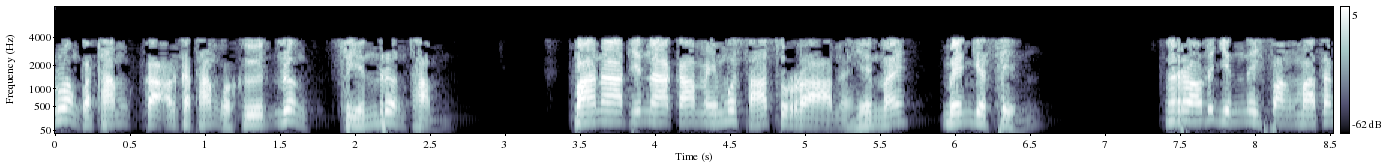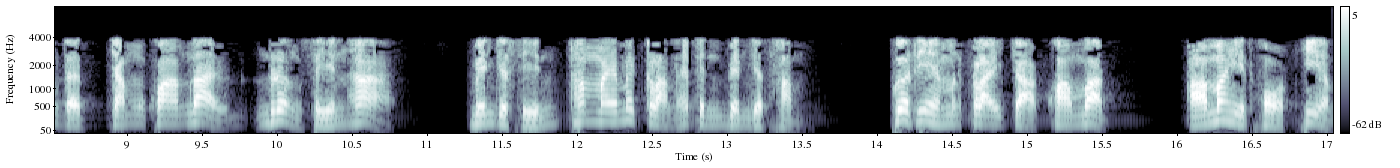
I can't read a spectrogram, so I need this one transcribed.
ร่วมกับทำกับกระทำก็คือเรื่องศีลเรื่องธรรมปานาธินาการไมมุสาสุราเนี่ยเห็นไหมเบญจศีล เราได้ยินได้ฟังมาตั้งแต่จำความได้เรื่องศีลห้าเบญจศีลทำไมไม่กลั่นให้เป็นเบญจธรรม เพื่อที่ให้มันไกลจากความว่าอามหิตโหดเที่ยม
